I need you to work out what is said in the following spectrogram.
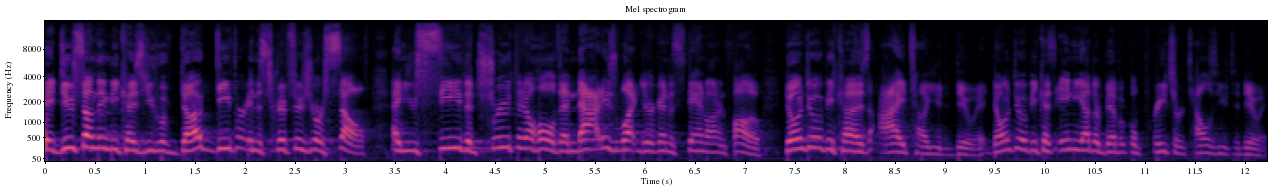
Okay, do something because you have dug deeper in the scriptures yourself and you see the truth that it holds, and that is what you're going to stand on and follow. Don't do it because I tell you to do it. Don't do it because any other biblical preacher tells you to do it.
